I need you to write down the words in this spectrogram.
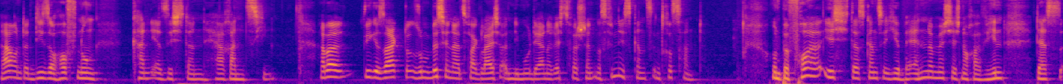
Ja, und an diese Hoffnung kann er sich dann heranziehen. Aber wie gesagt, so ein bisschen als Vergleich an die moderne Rechtsverständnis finde ich es ganz interessant. Und bevor ich das Ganze hier beende, möchte ich noch erwähnen, dass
